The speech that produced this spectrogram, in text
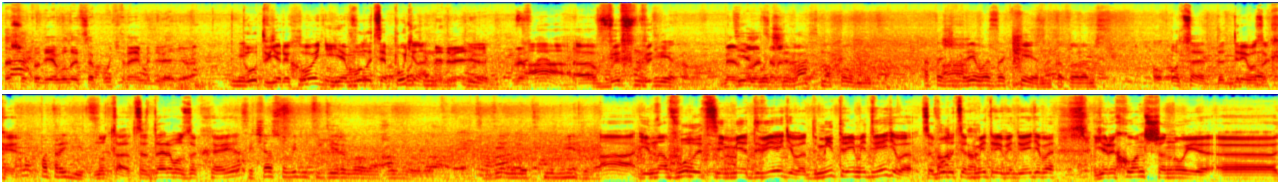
Те, що тут є вулиця Путіна і Медведєва. Тут в Єрихоні є вулиця Путіна. Медведєва. А, в Медведєва. Где вот жива Медведева. смоковница? Это же древо Закея, на котором, оце дерево Закхея. ну, по традиции. Ну так, це дерево Закхея. Сейчас увидите дерево живое. Где улица Медведева? А, і на вулиці Медведєва, Дмитрія Медведєва, це вулиця Дмитрія Медведєва. Єрихон шанує е,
